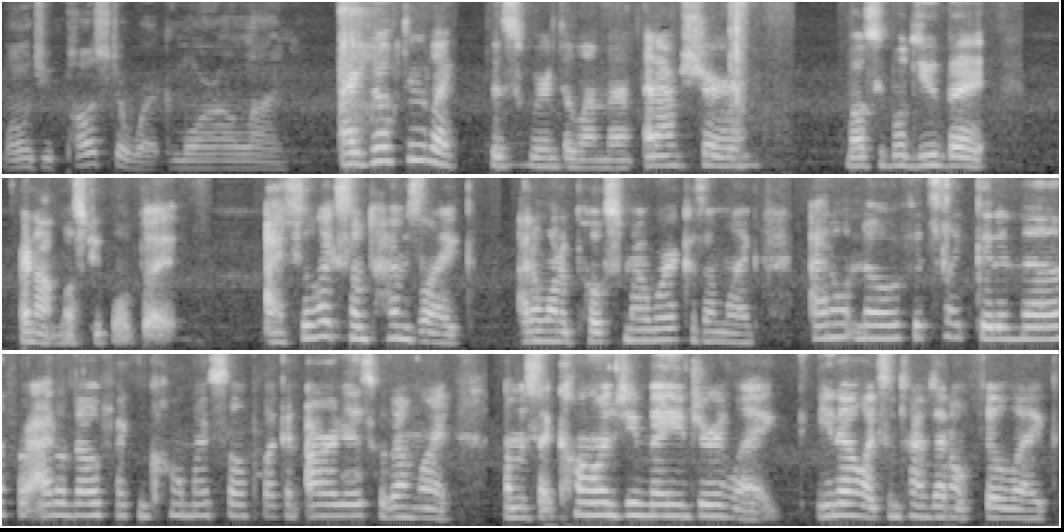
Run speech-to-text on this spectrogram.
Why don't you post your work more online? I go through like this weird dilemma, and I'm sure most people do, but or not most people, but I feel like sometimes like I don't want to post my work because I'm like I don't know if it's like good enough, or I don't know if I can call myself like an artist because I'm like I'm a psychology major, like you know, like sometimes I don't feel like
